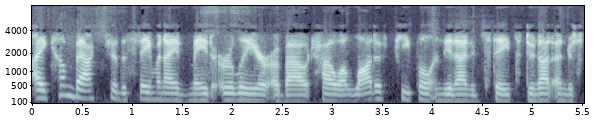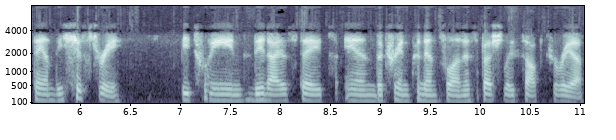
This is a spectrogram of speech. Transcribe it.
I come back to the statement I had made earlier about how a lot of people in the United States do not understand the history between the United States and the Korean Peninsula and especially South Korea.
